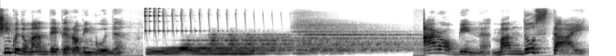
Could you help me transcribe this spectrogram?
5 domande per Robin Hood. A Robin, ma dove stai?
